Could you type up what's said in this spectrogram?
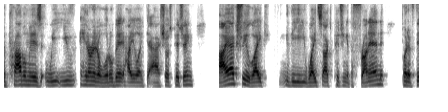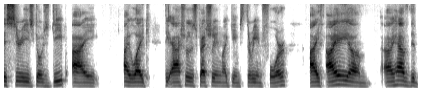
The problem is we you've hit on it a little bit how you like the Astros pitching. I actually like the White Sox pitching at the front end, but if this series goes deep, I I like the Astros, especially in like games three and four. I I um I have the,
